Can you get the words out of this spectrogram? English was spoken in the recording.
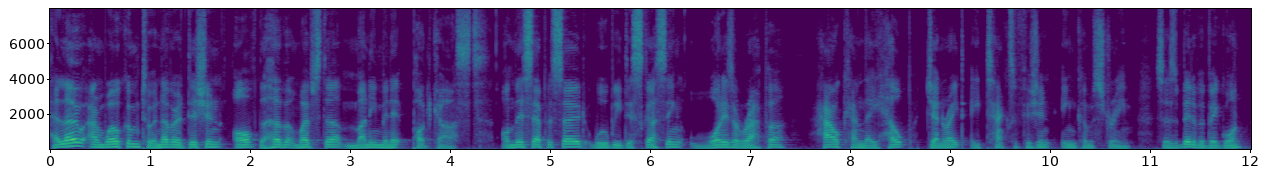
Hello and welcome to another edition of the Herbert Webster Money Minute podcast. On this episode, we'll be discussing what is a wrapper, how can they help generate a tax efficient income stream. So it's a bit of a big one.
